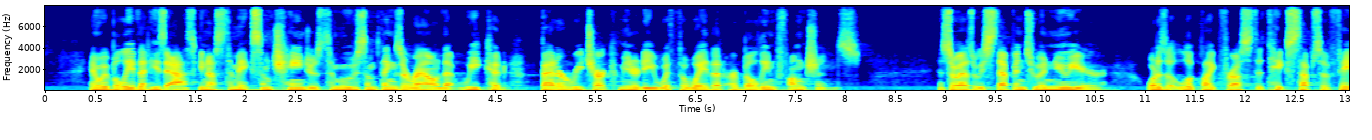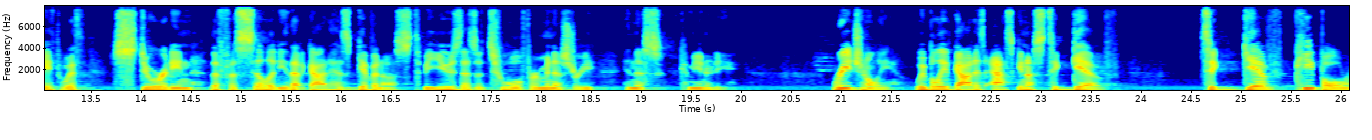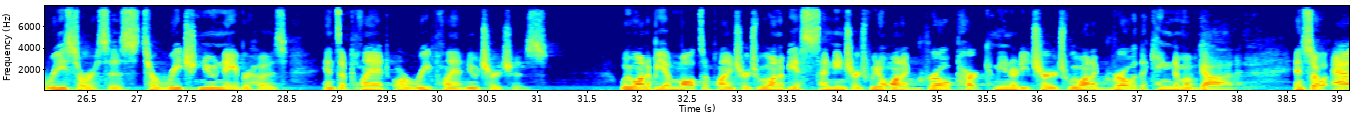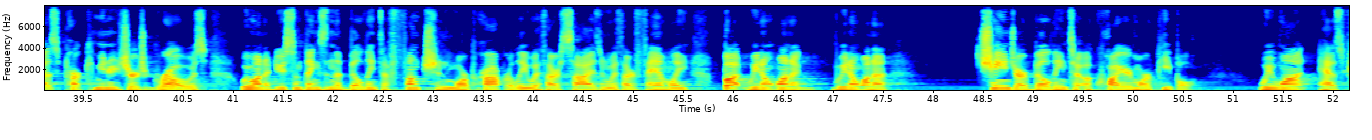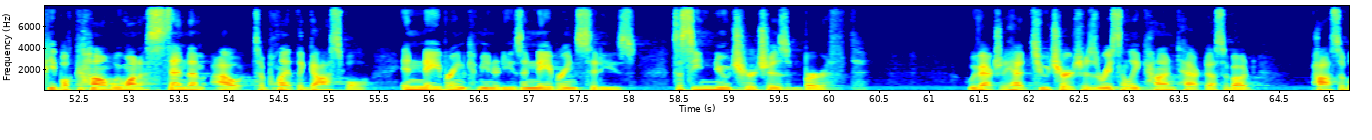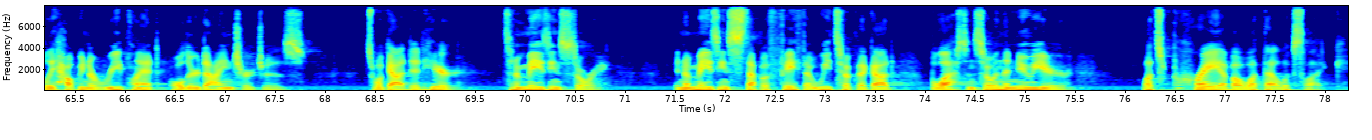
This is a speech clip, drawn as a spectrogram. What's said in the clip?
And we believe that He's asking us to make some changes, to move some things around, that we could better reach our community with the way that our building functions. And so, as we step into a new year, what does it look like for us to take steps of faith with stewarding the facility that God has given us to be used as a tool for ministry in this community? Regionally, we believe God is asking us to give, to give people resources to reach new neighborhoods and to plant or replant new churches. We want to be a multiplying church. We want to be a sending church. We don't want to grow Park Community Church. We want to grow the kingdom of God. And so, as Park Community Church grows, we want to do some things in the building to function more properly with our size and with our family. But we don't want to, we don't want to change our building to acquire more people. We want, as people come, we want to send them out to plant the gospel in neighboring communities in neighboring cities to see new churches birthed. We've actually had two churches recently contact us about possibly helping to replant older dying churches. It's what God did here. It's an amazing story, an amazing step of faith that we took that God blessed. And so in the new year, let's pray about what that looks like.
